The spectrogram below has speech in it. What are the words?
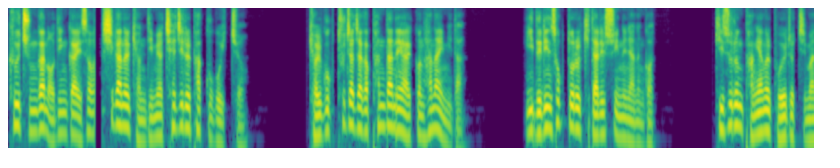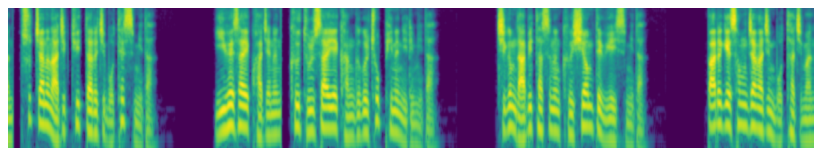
그 중간 어딘가에서 시간을 견디며 체질을 바꾸고 있죠. 결국 투자자가 판단해야 할 건 하나입니다. 이 느린 속도를 기다릴 수 있느냐는 것. 기술은 방향을 보여줬지만 숫자는 아직 뒤따르지 못했습니다. 이 회사의 과제는 그 둘 사이의 간극을 좁히는 일입니다. 지금 나비타스는 그 시험대 위에 있습니다. 빠르게 성장하진 못하지만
